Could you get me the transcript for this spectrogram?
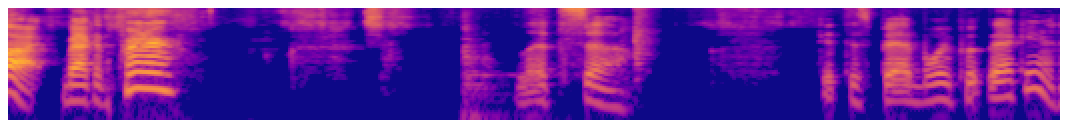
All right, back at the printer. Let's uh, get this bad boy put back in.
